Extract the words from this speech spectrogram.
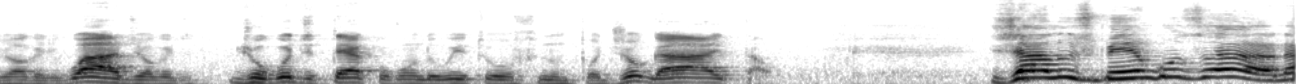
Joga de guarda, joga de, jogou de teco quando o Whitworth não pôde jogar e tal. Já nos Bengals, a, né,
